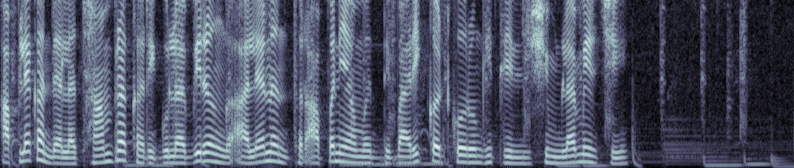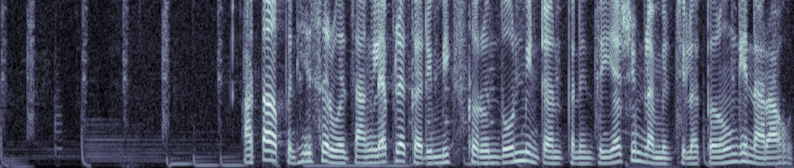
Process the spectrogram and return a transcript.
आपल्या कांद्याला छान प्रकारे गुलाबी रंग आल्यानंतर आपण यामध्ये बारीक कट करून घेतलेली शिमला मिरची आता आपण हे सर्व चांगल्या प्रकारे मिक्स करून दोन मिनिटांपर्यंत या शिमला मिरचीला तळून घेणार आहोत.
